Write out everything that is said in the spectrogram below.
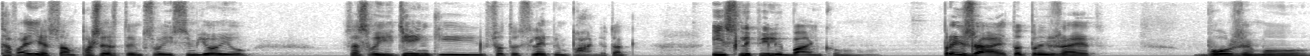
давай я сам пожертвуем своей семьей, за свои деньги, что-то слепим баню, так? И слепили баньку. Приезжает, тот приезжает. Боже мой,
